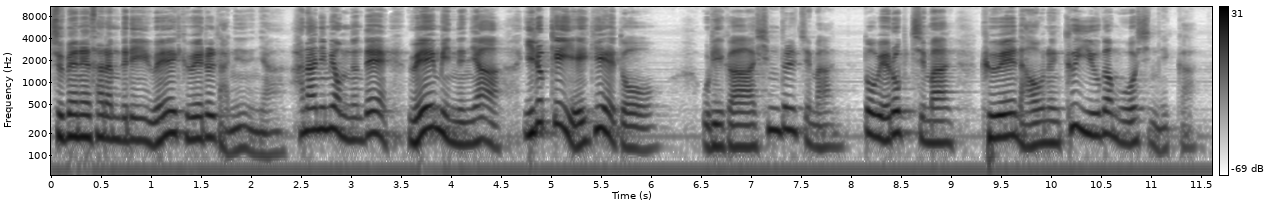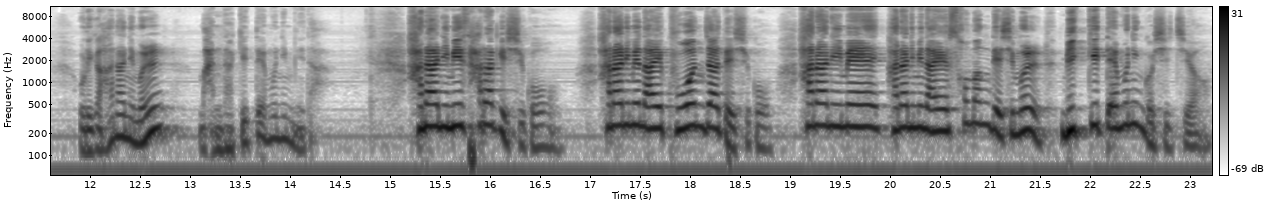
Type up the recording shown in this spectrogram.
주변의 사람들이 왜 교회를 다니느냐, 하나님이 없는데 왜 믿느냐, 이렇게 얘기해도 우리가 힘들지만 또 외롭지만 교회에 나오는 그 이유가 무엇입니까? 우리가 하나님을 만났기 때문입니다. 하나님이 살아계시고 하나님의 나의 구원자 되시고 하나님의 하나님이 나의 소망 되심을 믿기 때문인 것이지요.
